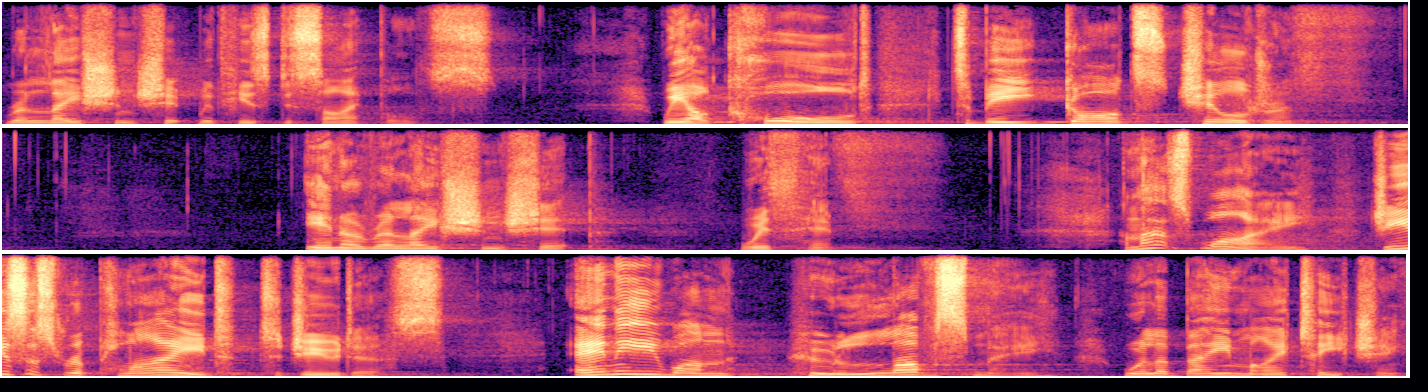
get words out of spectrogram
relationship with his disciples. We are called to be God's children in a relationship with him. And that's why Jesus replied to Judas Anyone who loves me will obey my teaching.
